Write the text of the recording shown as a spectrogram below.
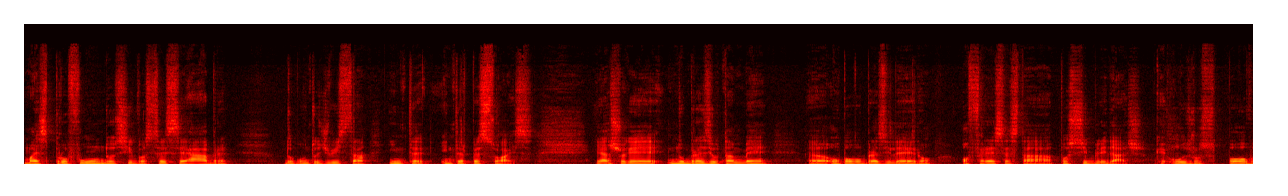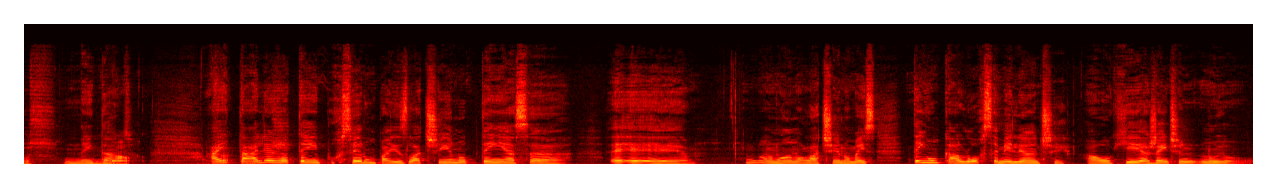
mais profundos se você se abre do ponto de vista inter, interpessoais. E acho que no Brasil também ah, o povo brasileiro oferece esta possibilidade, que outros povos Nem não. tanto. A Itália já tem, por ser um país latino, tem essa. é, é, é, não, não, não latino, mas tem um calor semelhante ao que a gente. No,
